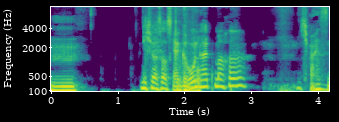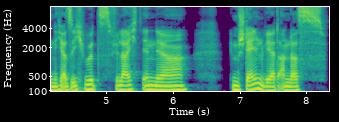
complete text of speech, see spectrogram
Hm. Nicht was aus Ja, Gewo- Gewohnheit mache? Ich weiß es nicht. Also ich würde es vielleicht in der im Stellenwert anders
